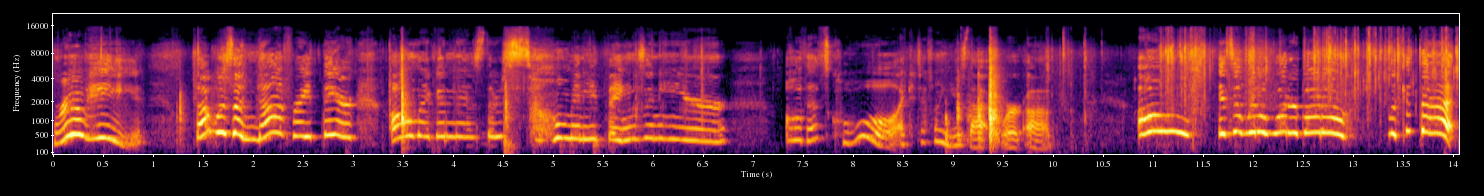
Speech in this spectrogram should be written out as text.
Ruby! That was enough right there. Oh my goodness, there's so many things in here. Oh, that's cool. I could definitely use that for, uh, oh, it's a little water bottle. Look at that.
